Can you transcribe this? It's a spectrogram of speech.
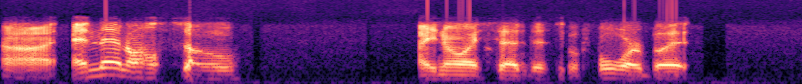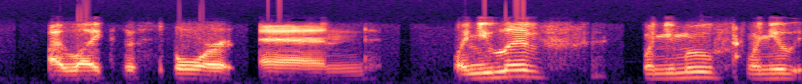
Uh, and then also, I know I said this before, but I like the sport, and when you live when you move, when you,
